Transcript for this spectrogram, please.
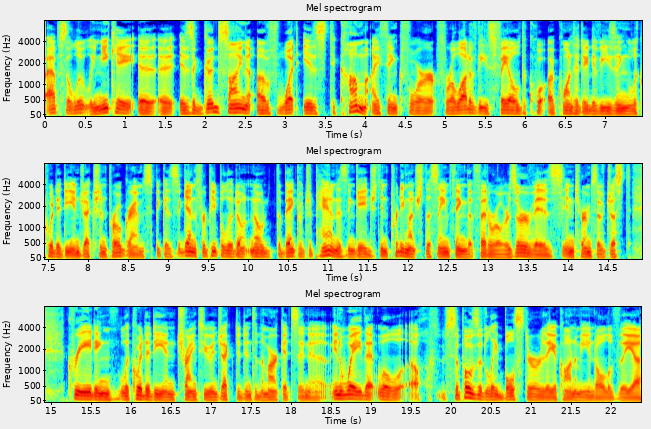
absolutely. Nikkei uh, uh, is a good sign of what is to come, I think, for, for a lot of these failed qu- uh, quantitative easing liquidity injection programs. Because, again, for people who don't know, the Bank of Japan is engaged in pretty much the same thing that Federal Reserve is in terms of just creating liquidity and trying to inject it into the markets in a, in a way that will uh, supposedly bolster the economy and all of the, uh,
